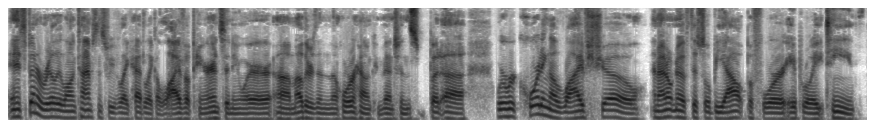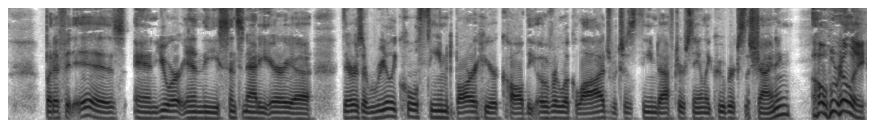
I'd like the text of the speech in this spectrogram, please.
and it's been a really long time since we've like had like a live appearance anywhere, um, other than the Horror Hound conventions. But, uh, we're recording a live show, and I don't know if this will be out before April 18th. But if it is, and you are in the Cincinnati area, there is a really cool themed bar here called the Overlook Lodge, which is themed after Stanley Kubrick's The Shining. Oh, really?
